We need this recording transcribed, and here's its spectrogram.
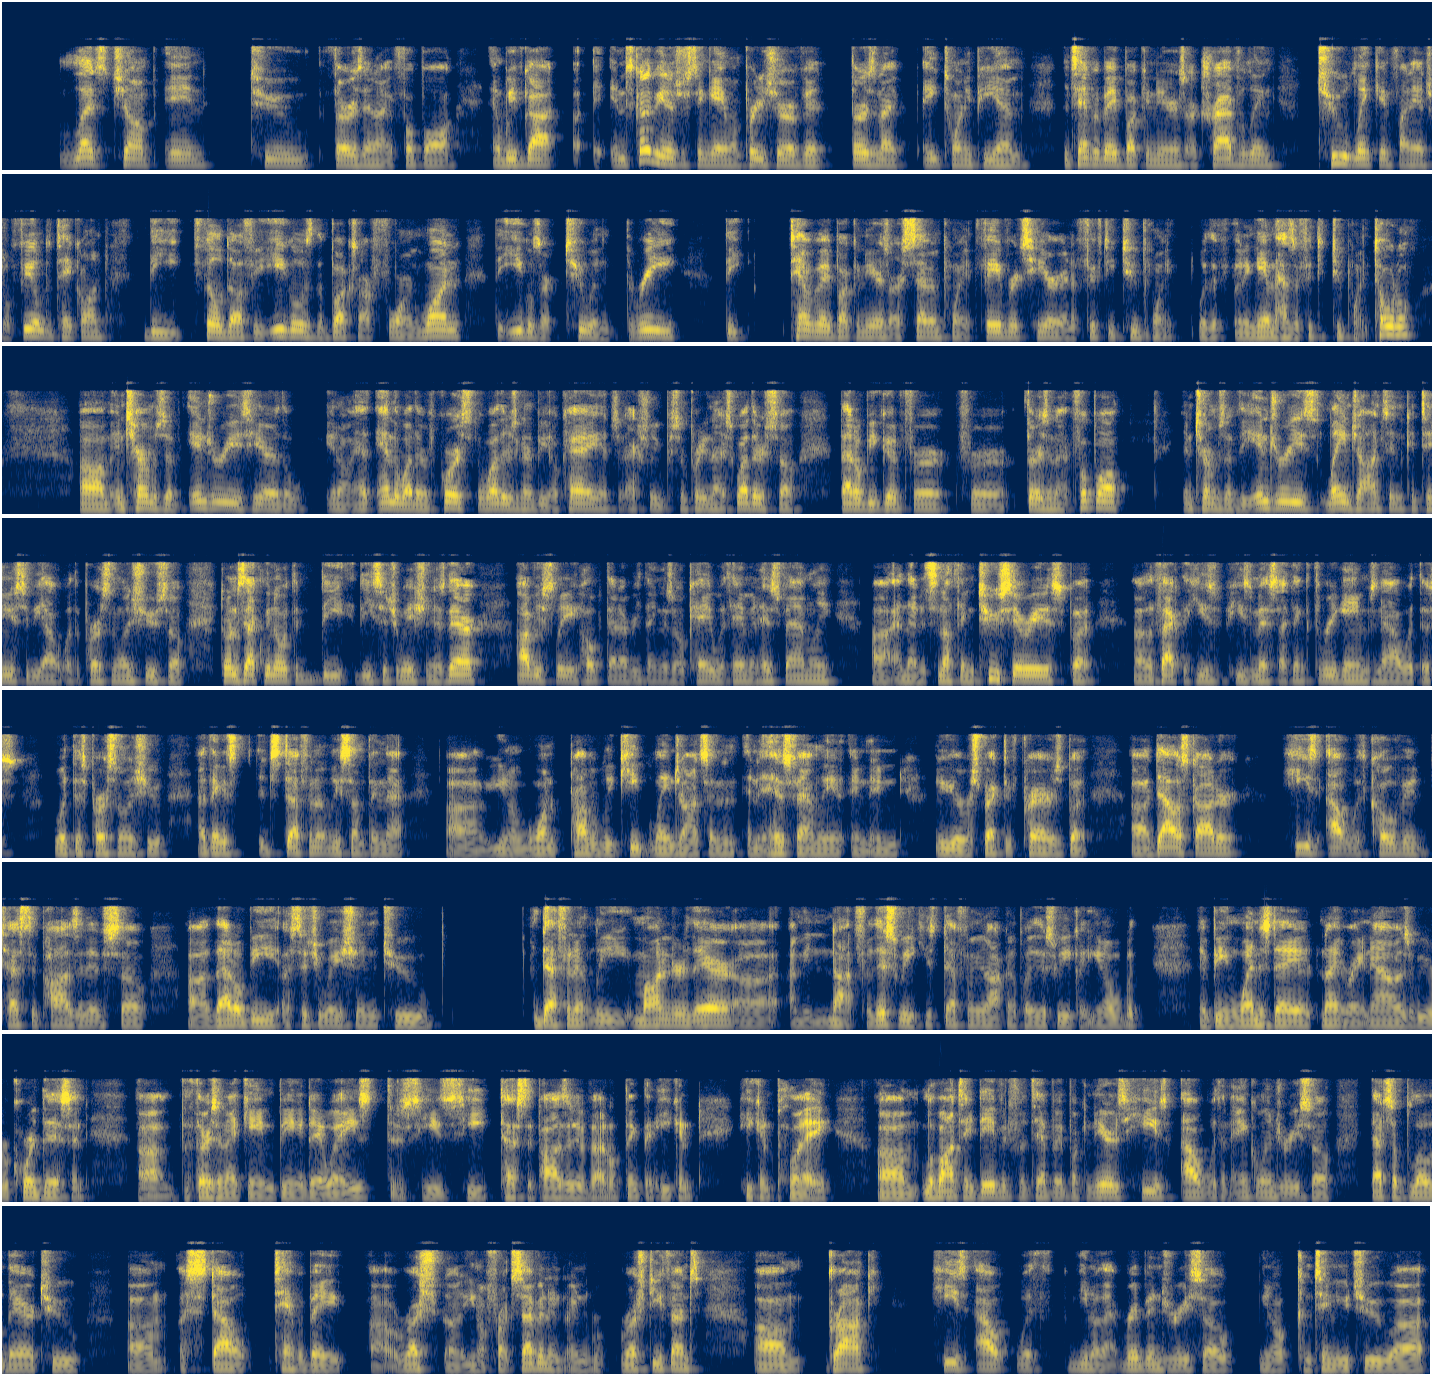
let's jump in to Thursday night football. And we've got, and it's going to be an interesting game. I'm pretty sure of it. Thursday night, 8:20 p.m. The Tampa Bay Buccaneers are traveling to Lincoln Financial Field to take on the Philadelphia Eagles. The Bucs are four and one. The Eagles are two and three. The Tampa Bay Buccaneers are seven point favorites here in a 52 point with a, in a game that has a 52 point total. Um, in terms of injuries here, the you know and, and the weather, of course, the weather is going to be okay. It's actually some pretty nice weather, so that'll be good for for Thursday night football. In terms of the injuries, Lane Johnson continues to be out with a personal issue, so don't exactly know what the the, the situation is there. Obviously, hope that everything is okay with him and his family, uh, and that it's nothing too serious. But uh, the fact that he's he's missed, I think, three games now with this with this personal issue, I think it's it's definitely something that uh, you know want to probably keep Lane Johnson and his family in, in your respective prayers. But uh, Dallas Goedert, he's out with COVID, tested positive, so uh, that'll be a situation to definitely monitor there. Uh, I mean, not for this week. He's definitely not going to play this week. You know, with it being Wednesday night right now as we record this, and uh, the Thursday night game being a day away, he's he's he tested positive. I don't think that he can he can play. Um, Lavonte David for the Tampa Bay Buccaneers, he is out with an ankle injury, so that's a blow there to um, a stout Tampa Bay uh, rush, uh, you know, front seven and, and rush defense. Um, Gronk, he's out with you know that rib injury, so you know continue to uh,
